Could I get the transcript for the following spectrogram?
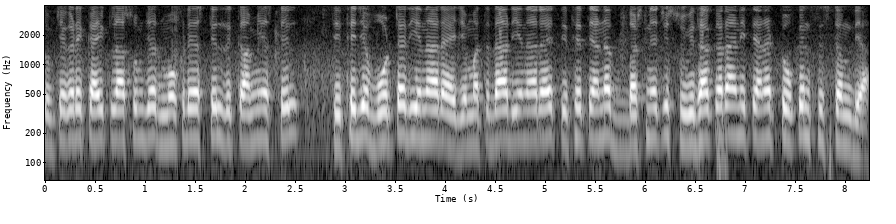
तुमच्याकडे काही क्लासरूम जर मोकळे असतील रिकामी असतील तिथे जे वोटर येणार आहे जे मतदार येणार आहे तिथे त्यांना बसण्याची सुविधा करा आणि त्यांना टोकन सिस्टम द्या.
